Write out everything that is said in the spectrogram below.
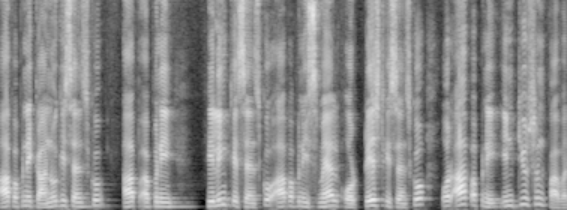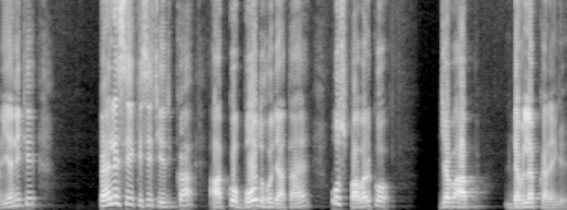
आप अपने कानों की सेंस को, आप अपनी फीलिंग के सेंस को, आप अपनी स्मेल और टेस्ट की सेंस को और आप अपनी इंट्यूशन पावर यानी कि पहले से किसी चीज़ का आपको बोध हो जाता है, उस पावर को जब आप डेवलप करेंगे।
